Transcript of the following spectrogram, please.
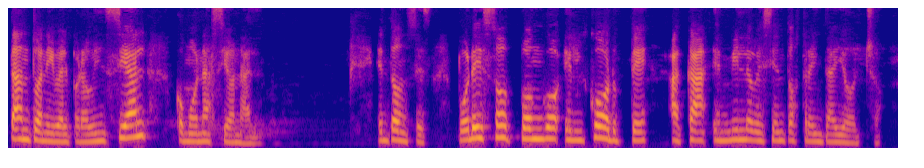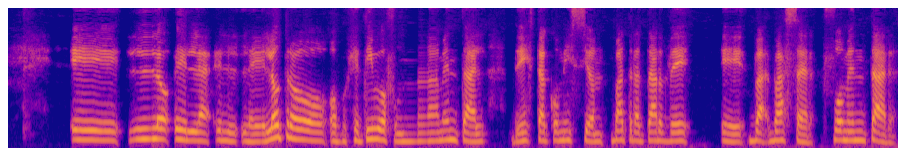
tanto a nivel provincial como nacional. Entonces, por eso pongo el corte acá en 1938. Eh, el, otro objetivo fundamental de esta comisión va a tratar de eh, va, a ser fomentar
